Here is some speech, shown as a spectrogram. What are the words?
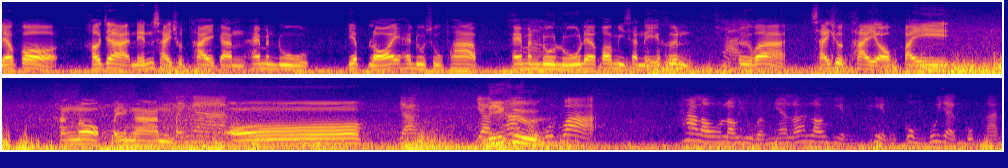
แล้วก็เขาจะเน้นใส่ชุดไทยกัน ให้มันดูเรียบร้อย ให้ดูสุภาพ ให้มันดูหรู้แล้วก็มีเสน่ห์ขึ้น ใช่คือว่าใช้ชุดไทยออกไปข้างนอกไปงาน ไปงานอ๋อ อย่างอย่างนี่ถ้าคือ สมมติว่า ถ้าเราเราอยู่แบบเนี้ยแล้วเราเห็นเห็นกลุ่มผู้ใหญ่กลุ่มนั้น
